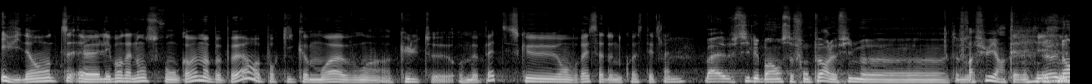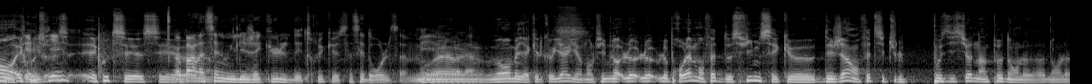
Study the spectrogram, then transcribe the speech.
évidente. Euh, les bandes annonces font quand même un peu peur pour qui, comme moi, avoue un culte euh, aux Muppets. Est-ce que en vrai, ça donne quoi, Stéphane? Bah, si les bandes annonces te font peur, le film euh, te fera fuir. Euh, non, écoute, écoute, c'est. À part la scène où il éjacule des trucs, ça c'est drôle ça. Mais ouais, ouais, voilà. Non, mais il y a quelques gags hein, dans le film. Le, le- le problème en fait de ce film, c'est que déjà en fait, si tu le positionnes un peu dans le dans le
